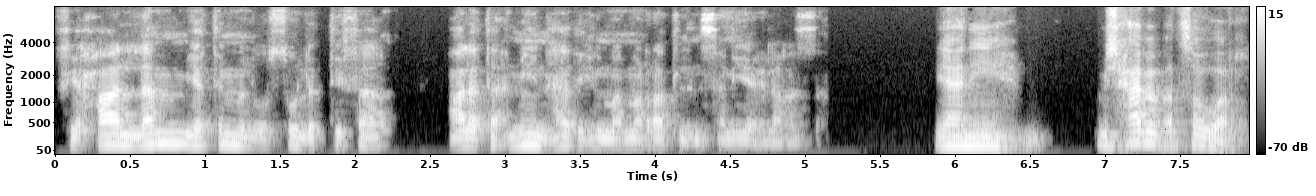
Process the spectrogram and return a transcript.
في حال لم يتم الوصول لاتفاق على تأمين هذه الممرات الإنسانية إلى غزة؟ يعني مش حابب أتصور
